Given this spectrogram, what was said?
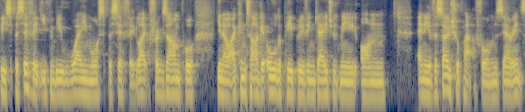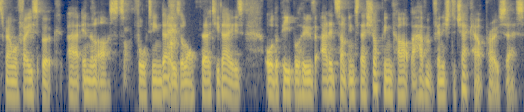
be specific, you can be way more specific. Like for example, you know I can target all the people who've engaged with me on any of the social platforms you know, Instagram or Facebook, uh, in the last 14 days or last 30 days, or the people who've added something to their shopping cart but haven't finished the checkout process,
